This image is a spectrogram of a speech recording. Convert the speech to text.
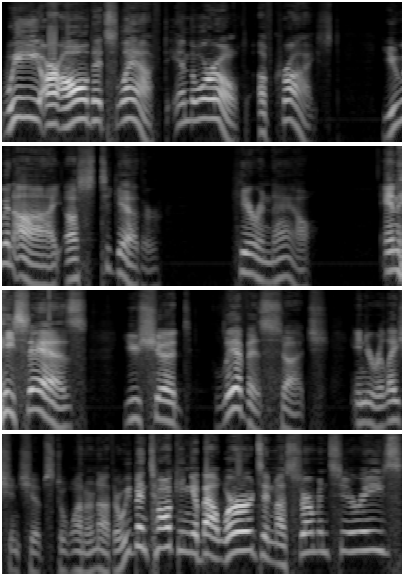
we are all that's left in the world of Christ you and I, us together, here and now. And he says you should live as such in your relationships to one another. We've been talking about words in my sermon series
